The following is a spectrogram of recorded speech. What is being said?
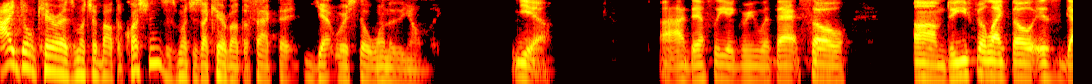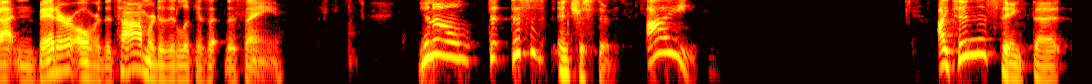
I don't care as much about the questions as much as i care about the fact that yet we're still one of the only. Yeah. I definitely agree with that. So um do you feel like though it's gotten better over the time or does it look as the same? You know th- this is interesting. I i tend to think that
